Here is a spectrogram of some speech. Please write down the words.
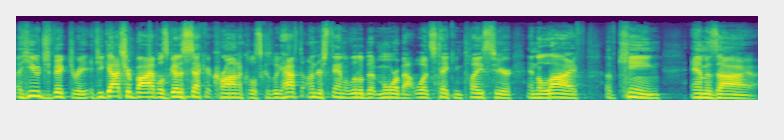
a huge victory. If you got your Bibles, go to Second Chronicles because we have to understand a little bit more about what's taking place here in the life of King Amaziah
